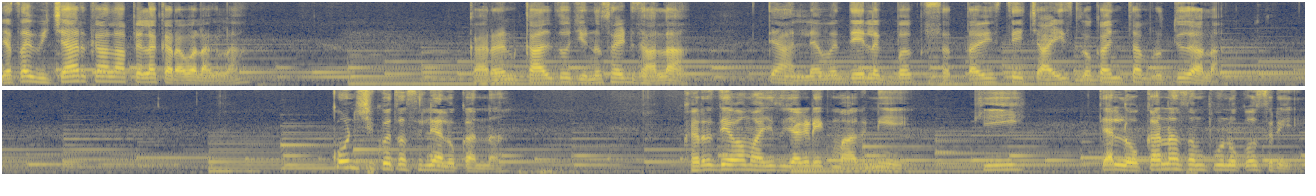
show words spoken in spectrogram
याचा विचार काल आपल्याला करावा लागला. कारण काल जो जिनोसाईड झाला त्या हल्ल्यामध्ये लगभग सत्तावीस ते चाळीस लोकांचा मृत्यू झाला. कोण शिकवत असेल या लोकांना? खरं देवा माझी तुझ्याकडे एक मागणी आहे की त्या लोकांना संपू नकोस रे.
